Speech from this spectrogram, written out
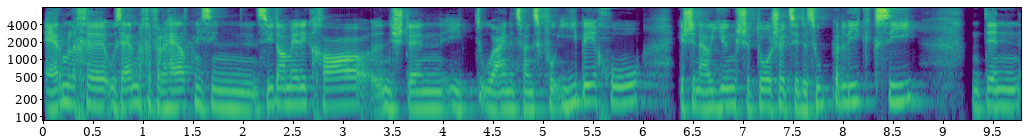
ärmlichen, aus ärmlichen Verhältnissen in Südamerika, ist dann in die U21 von IB gekommen, ist dann auch jüngster Torschütze in der Super League gewesen und dann,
